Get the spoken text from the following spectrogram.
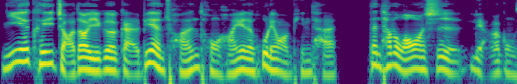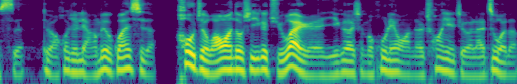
你也可以找到一个改变传统行业的互联网平台，但他们往往是两个公司，对吧？或者两个没有关系的，后者往往都是一个局外人，一个什么互联网的创业者来做的。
